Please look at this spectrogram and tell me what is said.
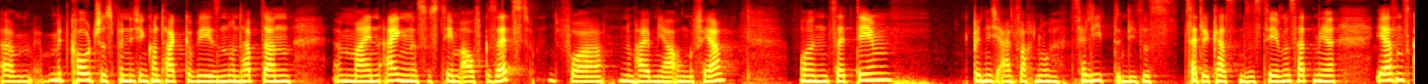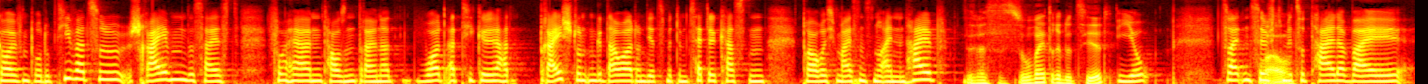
ähm, mit Coaches bin ich in Kontakt gewesen und habe dann mein eigenes System aufgesetzt, vor einem halben Jahr ungefähr. Und seitdem bin ich einfach nur verliebt in dieses Zettelkastensystem. Es hat mir erstens geholfen, produktiver zu schreiben. Das heißt, vorher ein 1300 Wort Artikel hat drei Stunden gedauert und jetzt mit dem Zettelkasten brauche ich meistens nur eineinhalb. Du hast es so weit reduziert? Jo. Zweitens hilft wow. mir total dabei,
